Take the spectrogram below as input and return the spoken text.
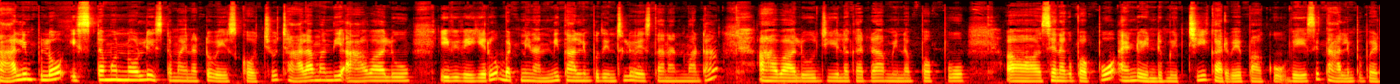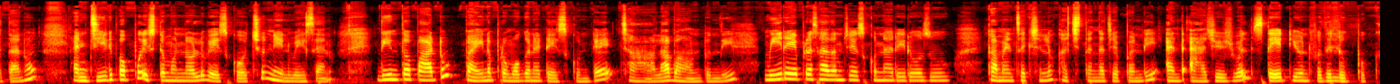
తాలింపులో ఇష్టం ఉన్నోళ్ళు ఇష్టమైనట్టు వేసుకోవచ్చు. చాలామంది ఆవాలు ఇవి వేయరు బట్ నేను అన్ని తాలింపు దినుసులు వేస్తానన్నమాట. ఆవాలు జీలకర్ర మినప్పప్పు శనగపప్పు అండ్ ఎండుమిర్చి కరివేపాకు వేసి తాలింపు పెడతాను. అండ్ జీడిపప్పు ఇష్టం ఉన్నోళ్ళు వేసుకోవచ్చు నేను వేశాను. దీంతో పాటు పైన ప్రొమోగనెట్ వేసుకుంటే చాలా బాగుంటుంది. మీరు ఏ ప్రసాదం చేసుకున్నారు ఈరోజు? కమెంట్ సెక్షన్లో ఖచ్చితంగా చెప్పండి. అండ్ యాజ్ యూజువల్ స్టేట్ యూన్ ఫర్ ది లుక్ బుక్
